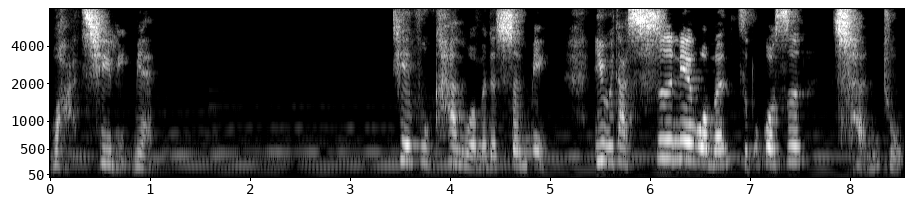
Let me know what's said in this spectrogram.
瓦器里面。天父看我们的生命，因为他思念我们只不过是尘土，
